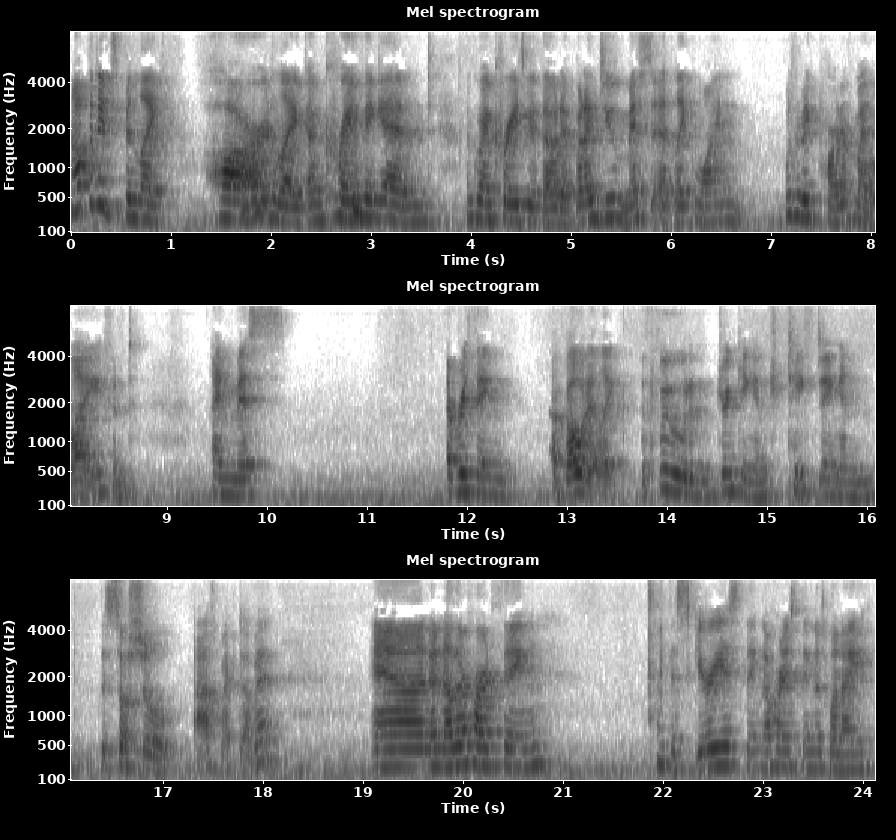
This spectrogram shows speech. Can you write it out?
Not that it's been like hard, like I'm craving it and I'm going crazy without it, but I do miss it. Like wine was a big part of my life, and I miss everything about it, like the food and drinking and tasting and the social aspect of it. And another hard thing, like the scariest thing, the hardest thing was when I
